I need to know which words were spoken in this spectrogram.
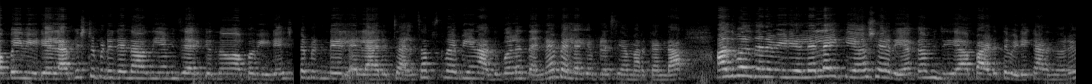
അപ്പൊ ഈ വീഡിയോ എല്ലാവർക്കും ഇഷ്ടപ്പെട്ടിട്ടുണ്ടാവും ഞാൻ വിചാരിക്കുന്നു. അപ്പൊ വീഡിയോ ഇഷ്ടപ്പെട്ടിട്ടുണ്ടെങ്കിൽ എല്ലാവരും ചാനൽ സബ്സ്ക്രൈബ് ചെയ്യണം. അതുപോലെ തന്നെ ബെല്ലൈക്കൻ പ്രസ് ചെയ്യാൻ മറക്കണ്ട. അതുപോലെ തന്നെ വീഡിയോയിൽ ലൈക്ക് ചെയ്യുക ഷെയർ ചെയ്യുക കമന്റ് ചെയ്യുക. അപ്പൊ അടുത്ത വീഡിയോ കാണുന്നവരെ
